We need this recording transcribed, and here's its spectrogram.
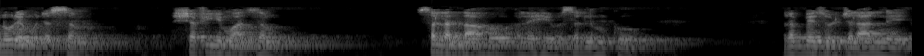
نور مجسم، شفیع معظم صلی اللہ علیہ وسلم کو رب ذوالجلال نے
